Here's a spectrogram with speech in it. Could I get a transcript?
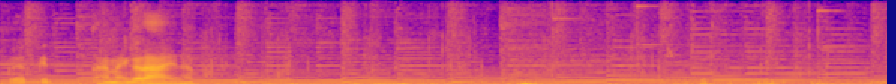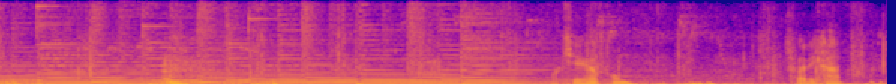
เปิดปิดทางไหนก็ได้นะครับ เคครับผม สวัสดีครับ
